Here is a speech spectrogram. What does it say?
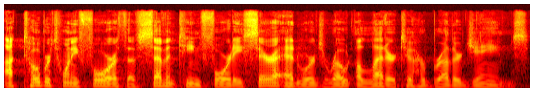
October 24th of 1740, Sarah Edwards wrote a letter to her brother James.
